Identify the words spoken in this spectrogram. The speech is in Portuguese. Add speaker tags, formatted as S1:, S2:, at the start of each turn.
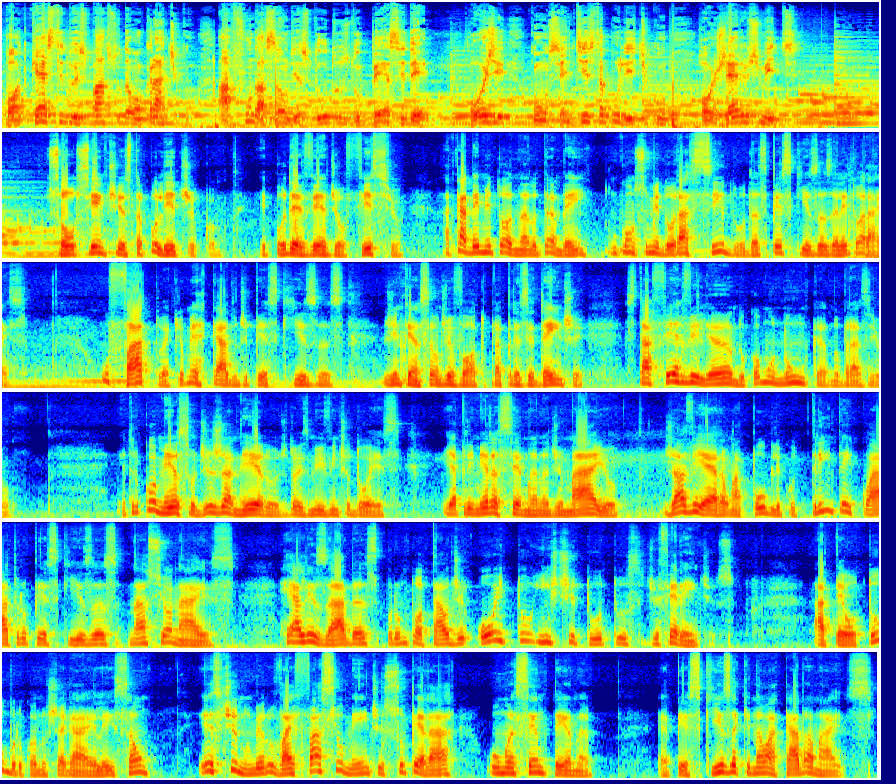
S1: Podcast do Espaço Democrático, a Fundação de Estudos do PSD. Hoje, com o cientista político Rogério Schmidt.
S2: Sou cientista político e, por dever de ofício, acabei me tornando também um consumidor assíduo das pesquisas eleitorais. O fato é que o mercado de pesquisas de intenção de voto para presidente está fervilhando como nunca no Brasil. Entre o começo de janeiro de 2022 e a primeira semana de maio, já vieram a público 34 pesquisas nacionais, realizadas por um total de oito institutos diferentes. Até outubro, quando chegar a eleição, este número vai facilmente superar uma centena. É pesquisa que não acaba mais.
